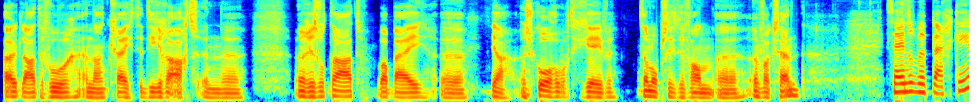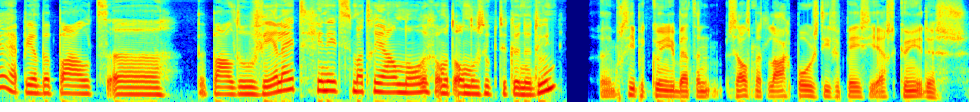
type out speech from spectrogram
uit laten voeren. En dan krijgt de dierenarts een, een resultaat waarbij ja, een score wordt gegeven ten opzichte van een vaccin. Zijn er beperkingen? Heb je een bepaald bepaalde hoeveelheid genetisch materiaal nodig om het onderzoek te kunnen doen. In principe kun je met een, zelfs met laag positieve PCR's kun je, dus,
